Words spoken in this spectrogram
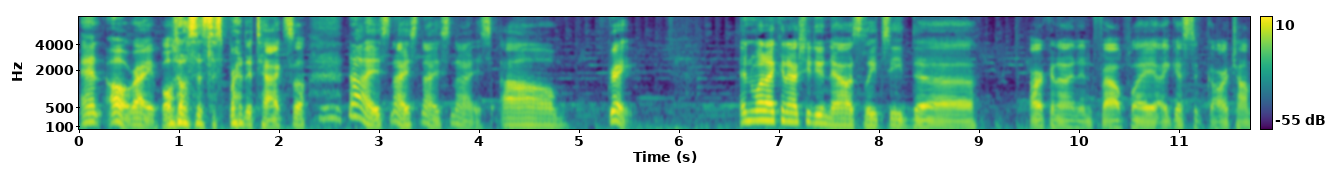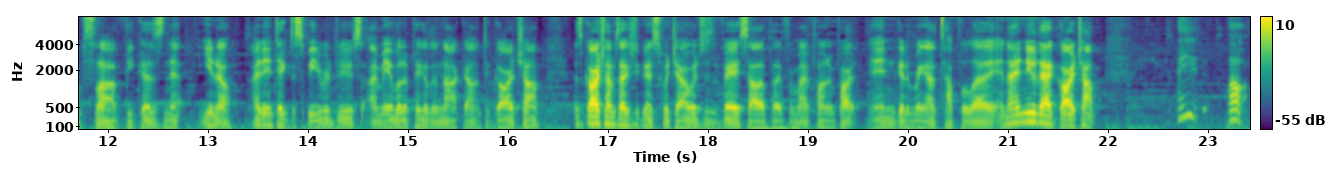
And, oh, right, Bulldoze is a spread attack, so nice, nice, nice, nice. Um, great. And what I can actually do now is Leech Seed the uh, Arcanine and Foul Play, I guess the Garchomp slot because, you know, I didn't take the speed reduce. I'm able to pick up the knockout into Garchomp. As Garchomp's actually going to switch out, which is a very solid play for my opponent part, and going to bring out Tapu Lele. And I knew that Garchomp, I, well,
